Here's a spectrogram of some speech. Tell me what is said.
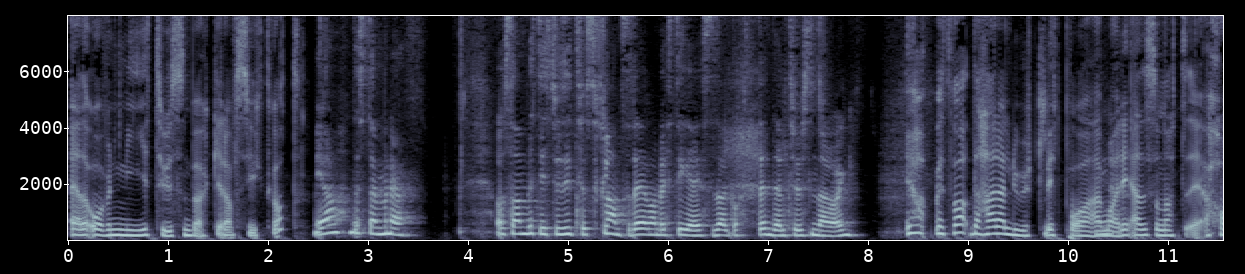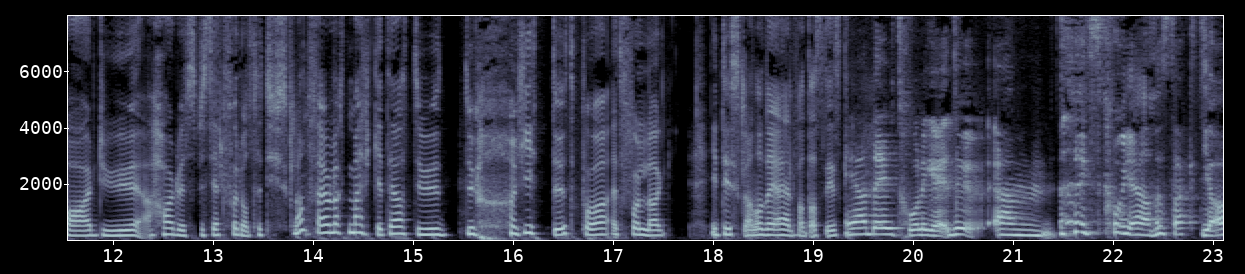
er det over 9000 bøker av Sykt godt? Ja, det stemmer det. Og så har den blitt gitt ut i Tyskland, så det var vanvittig gøy. Så det har gått en del tusen der òg. Ja, vet du hva? Det her jeg lurt litt på, Mari. Er det sånn at har du, har du, et spesielt forhold til Tyskland? For jeg har jo lagt merke til at du, du har gitt ut på et forlag i Tyskland, og det er helt fantastisk. Ja, det er utrolig gøy. Du, um, jeg skulle gjerne sagt ja.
